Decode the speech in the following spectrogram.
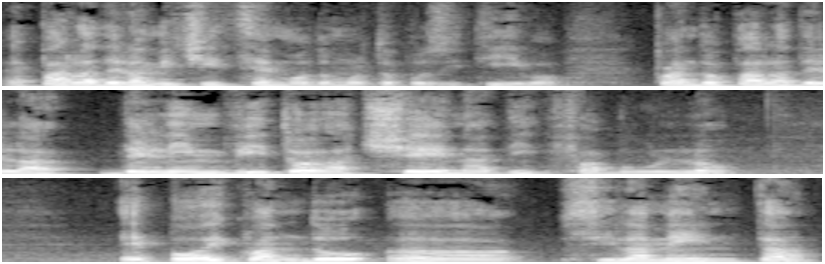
eh, parla dell'amicizia in modo molto positivo, quando parla della- dell'invito a cena di Fabullo e poi quando eh, si lamenta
